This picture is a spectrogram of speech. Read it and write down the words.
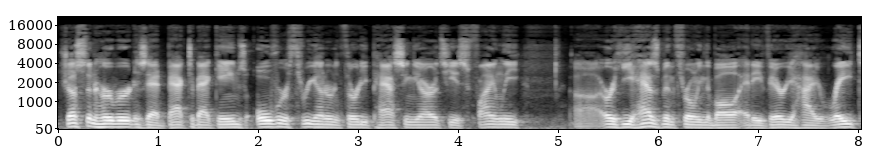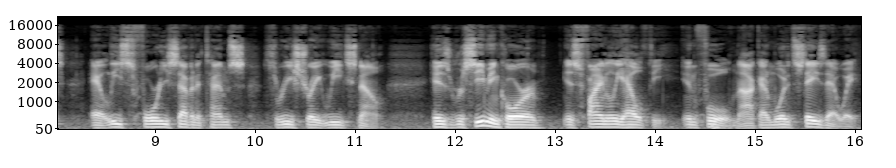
Justin Herbert has had back to back games over 330 passing yards. He is finally, uh, or he has been throwing the ball at a very high rate, at least 47 attempts, three straight weeks now. His receiving corps is finally healthy in full. Knock on wood, it stays that way.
